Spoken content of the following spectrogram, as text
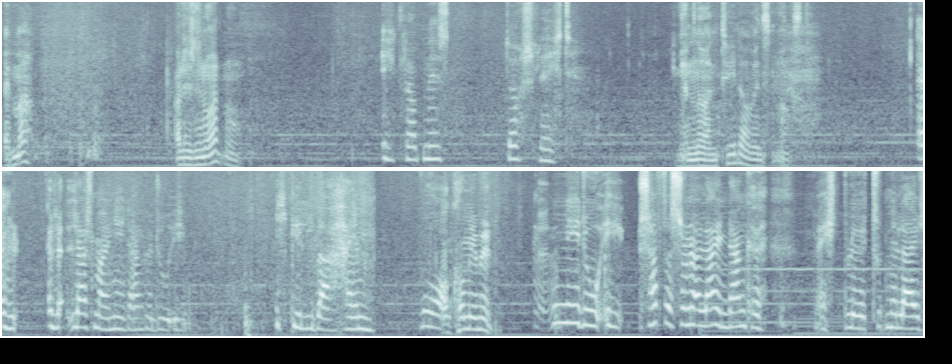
Emma? Alles in Ordnung? Ich glaube, mir ist doch schlecht. Wir haben noch einen Tee da, wenn du magst. Äh, lass mal, nee, danke, du. Ich, ich gehe lieber heim. Boah. Dann komm hier mit. Nee, du, ich schaff das schon allein, danke. Echt blöd, tut mir leid.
